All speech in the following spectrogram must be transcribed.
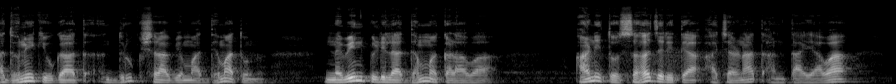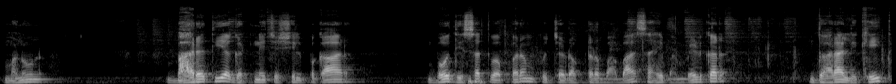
आधुनिक युगात दृकश्राव्य माध्यमातून नवीन पिढीला धम्म कळावा आणि तो सहजरित्या आचरणात आणता यावा म्हणून भारतीय घटनेचे शिल्पकार बोधिसत्व परमपूज्य डॉक्टर बाबासाहेब आंबेडकर द्वारा लिखित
